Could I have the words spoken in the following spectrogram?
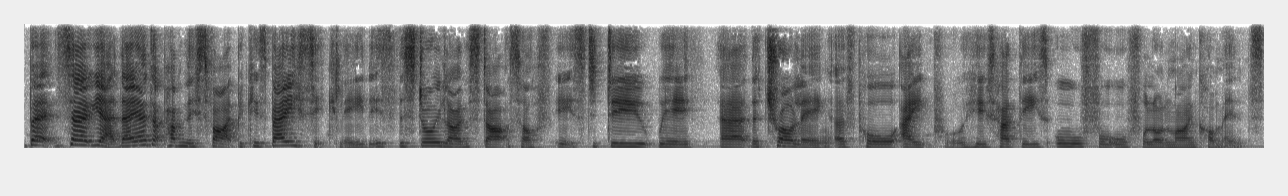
but so yeah, they end up having this fight because basically this, the storyline starts off. It's to do with uh, the trolling of poor April, who's had these awful, awful online comments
